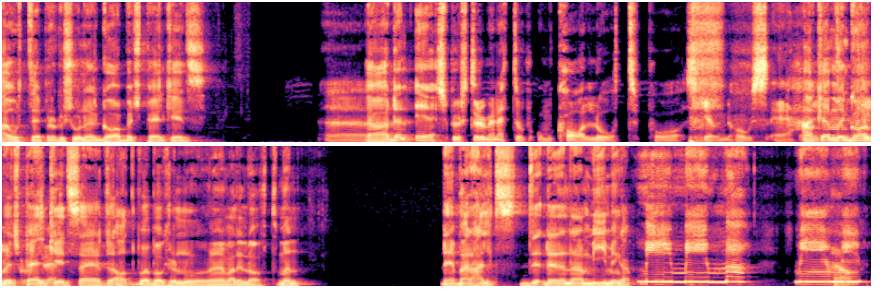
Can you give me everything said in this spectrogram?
out there produksjon? Er Garbage Pale Kids? eh, Ja, den er Spurte du meg nettopp om hva låt på Scaring the House er helt Ok, men Garbage Pale? Kids Jeg har hatt på i bakgrunnen nå, men det er veldig lavt. Men det er bare helt Det, det er den der miminga. Mi, mi, ma, mi, mi. Ja.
